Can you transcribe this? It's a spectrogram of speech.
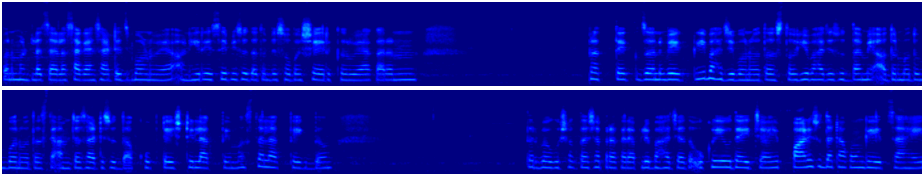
पण म्हटलं चला सगळ्यांसाठीच बनवूया आणि ही रेसिपीसुद्धा तुमच्यासोबत शेअर करूया. कारण प्रत्येकजण वेगळी भाजी बनवत असतो. ही भाजीसुद्धा मी अधूनमधून बनवत असते. आमच्यासाठी सुद्धा खूप टेस्टी लागते मस्त लागते एकदम. तर बघू शकता अशा प्रकारे आपली भाजी आता उकळी येऊ द्यायची आहे. पाणीसुद्धा टाकून घ्यायचं आहे.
